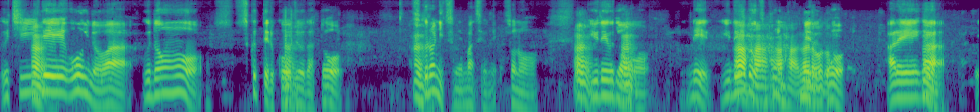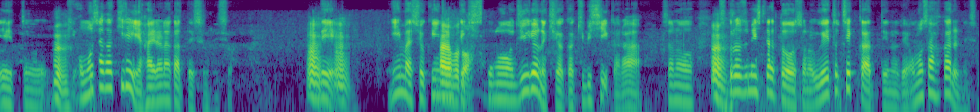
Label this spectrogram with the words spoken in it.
うちで多いのは、うどんを作ってる工場だと、うん袋に詰めますよね。その、うん。ゆでうどんを。で、ゆでうどんを袋に詰めると、あれが、えっ、と、うん。重さがきれいに入らなかったりするんですよ。うん。でうん。今、食品のその重量の規格が厳しいから、そのうん。袋詰めしたと、そのウエイトチェッカーっていうので重さ測るんですよ。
